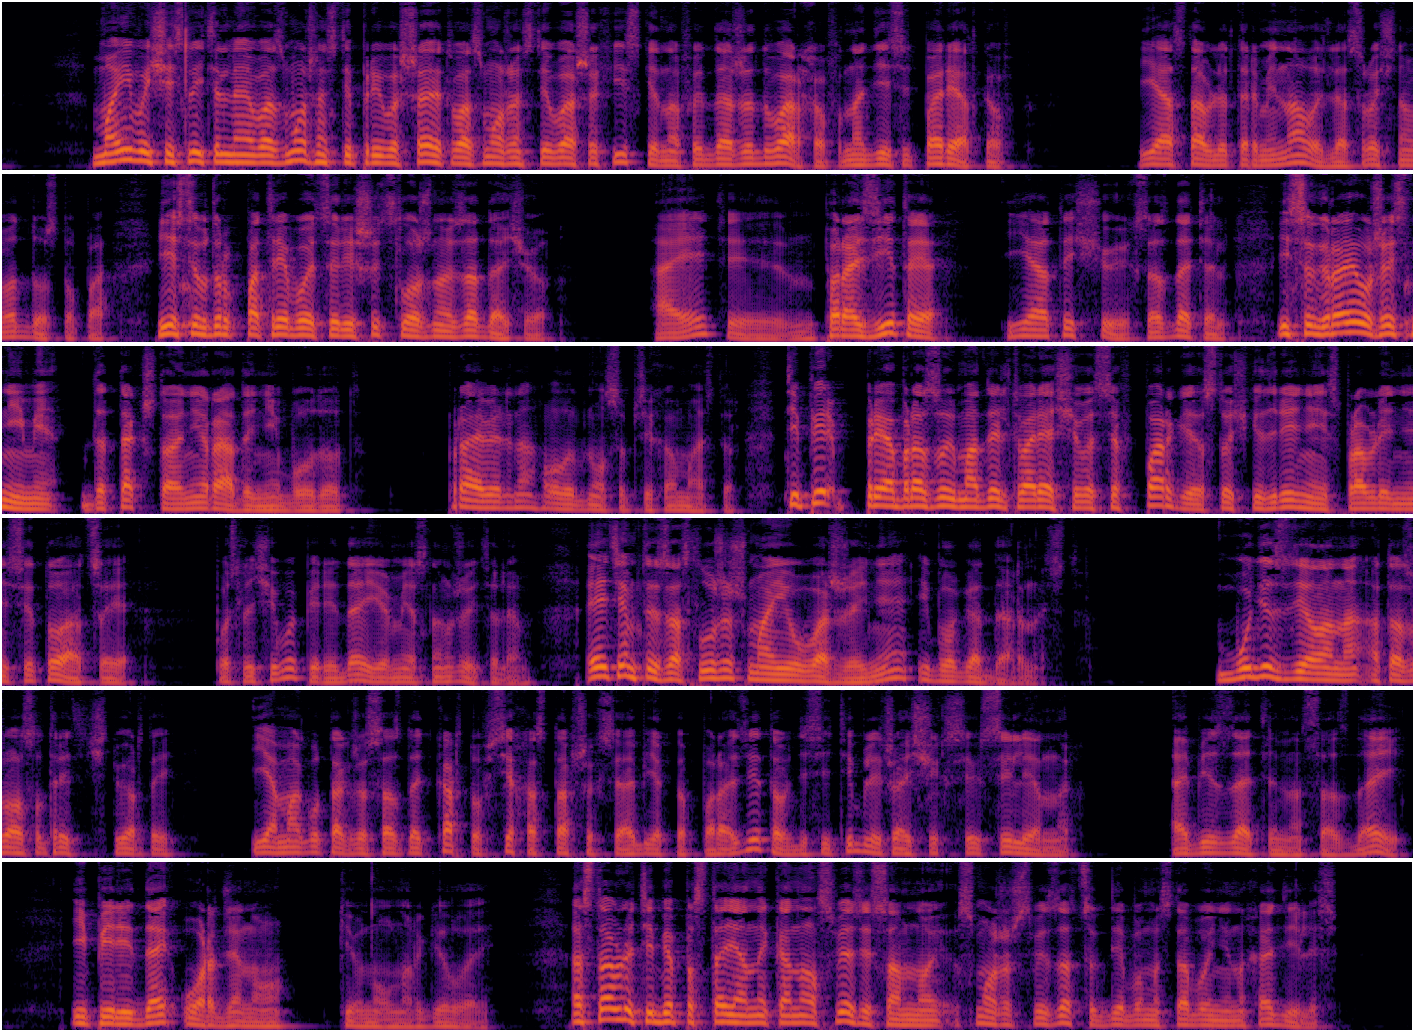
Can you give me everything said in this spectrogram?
Мои вычислительные возможности превышают возможности ваших Искинов и даже Двархов на десять порядков. Я оставлю терминалы для срочного доступа, если вдруг потребуется решить сложную задачу. А эти паразиты...» Я отыщу их, Создатель, и сыграю уже с ними, да так, что они рады не будут. Правильно, улыбнулся психомастер. Теперь преобразуй модель творящегося в парке с точки зрения исправления ситуации, после чего передай ее местным жителям. Этим ты заслужишь мои уважение и благодарность. Будет сделано, отозвался третий четвертый. Я могу также создать карту всех оставшихся объектов паразитов в десяти ближайшихся вселенных. «Обязательно создай и передай ордену», — кивнул Наргилай. «Оставлю тебе постоянный канал связи со мной, сможешь связаться, где бы мы с тобой ни находились.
